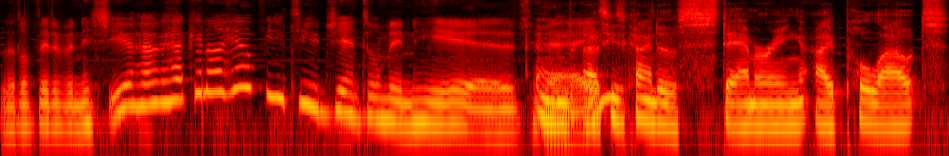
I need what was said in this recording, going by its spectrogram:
little bit of an issue. How, how can I help you two gentlemen here today? And as he's kind of stammering, I pull out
